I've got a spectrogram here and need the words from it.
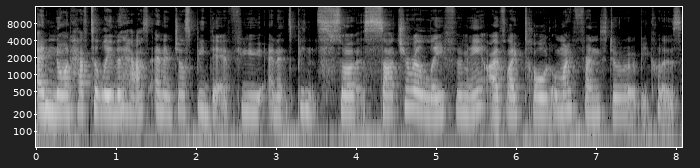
and not have to leave the house and it just be there for you. And it's been so such a relief for me. I've like told all my friends to do it because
